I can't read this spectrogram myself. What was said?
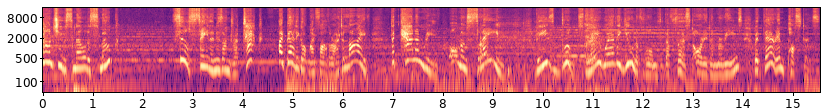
Can't you smell the smoke? Silsailen is under attack. I barely got my father out alive. The cannonry, almost slain. These brutes may wear the uniforms of the First Auridon Marines, but they're imposters.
